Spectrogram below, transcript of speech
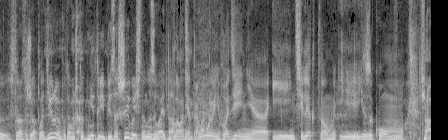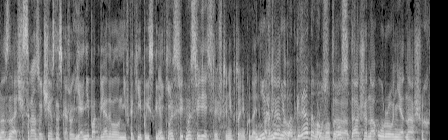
Э, сразу же аплодируем, потому что Дмитрий безошибочно называет автор. Глава Центробанка уровень владения и интеллектом, и языком а, однозначно. Сразу честно скажу, я не подглядывал ни в какие поисковики. Нет, мы, мы свидетели, что никто никуда не никто подглядывал. Никто не подглядывал. Просто вопрос... даже на уровне наших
